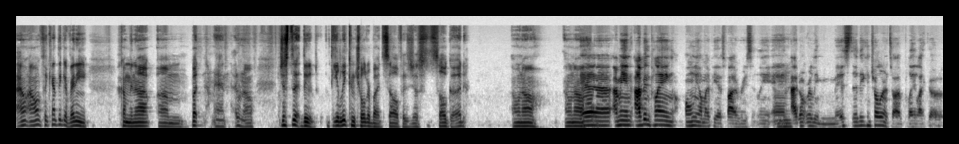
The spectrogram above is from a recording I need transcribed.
I don't. I don't think. Can't think of any coming up. Um, but man, I don't know. Just the dude, the elite controller by itself is just so good. I don't know. I don't know. Yeah, I mean, I've been playing only on my PS5 recently, and Mhm. I don't really miss the Elite controller until I play like a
